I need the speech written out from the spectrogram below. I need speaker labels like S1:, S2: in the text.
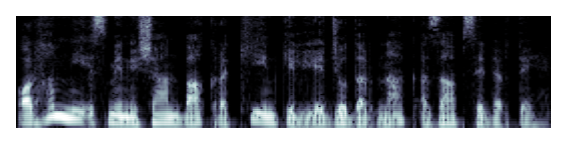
S1: اور ہم نے اس میں نشان باق رکھی ان کے لیے جو دردناک عذاب سے ڈرتے ہیں۔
